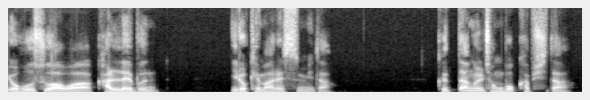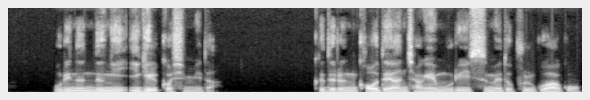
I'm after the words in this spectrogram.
여호수아와 갈렙은 이렇게 말했습니다. 그 땅을 정복합시다. 우리는 능히 이길 것입니다. 그들은 거대한 장애물이 있음에도 불구하고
